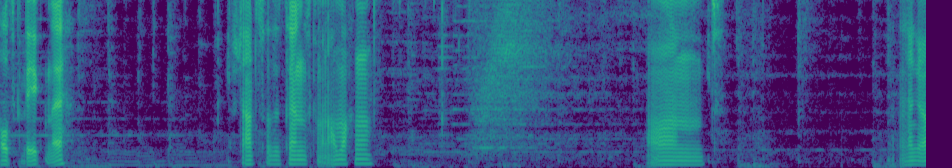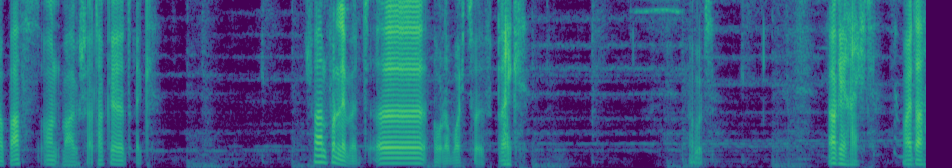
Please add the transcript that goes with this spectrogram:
ausgelegt, ne? Statusresistenz kann man auch machen. Und längere Buffs und magische Attacke, Dreck. Schaden von Limit. Äh, oder brauche ich 12? Dreck. Na gut. Okay, reicht. Weiter.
